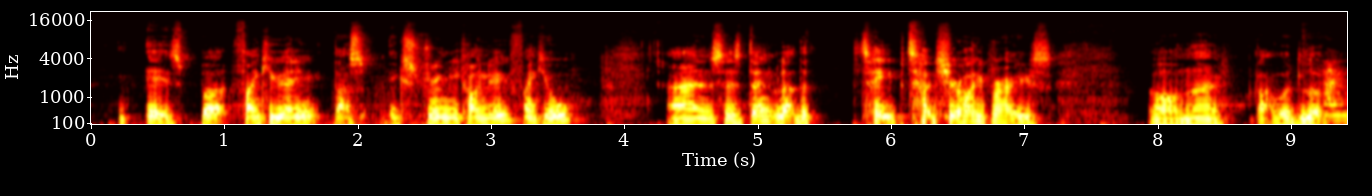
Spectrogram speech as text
is, but thank you. Any that's extremely kind of you. Thank you all. And it says, "Don't let the tape touch your eyebrows." Oh no, that would look. how,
